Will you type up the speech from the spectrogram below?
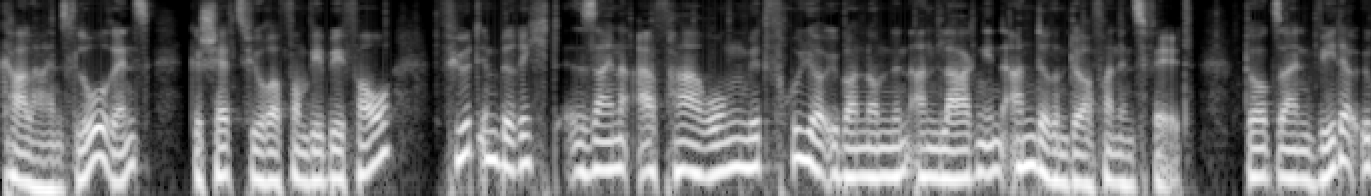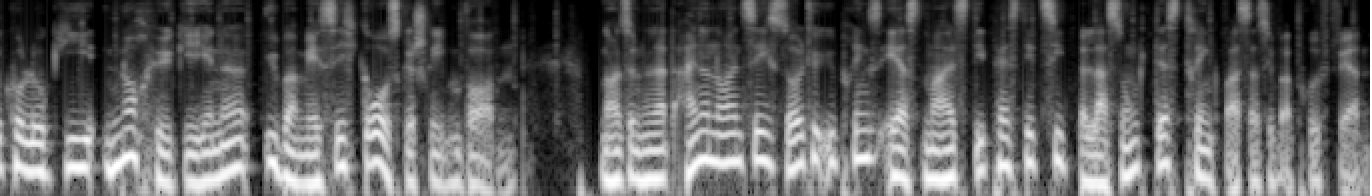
Karl-Heinz Lorenz, Geschäftsführer vom WBV, führt im Bericht seine Erfahrungen mit früher übernommenen Anlagen in anderen Dörfern ins Feld. Dort seien weder Ökologie noch Hygiene übermäßig groß geschrieben worden. 1991 sollte übrigens erstmals die Pestizidbelastung des Trinkwassers überprüft werden.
